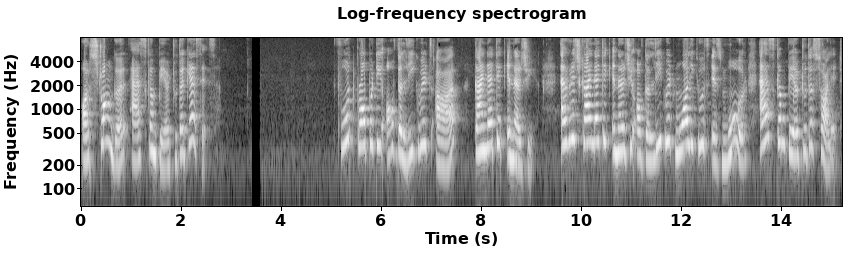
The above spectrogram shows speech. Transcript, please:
or stronger as compared to the gases. Fourth property of the liquids are kinetic energy. Average kinetic energy of the liquid molecules is more as compared to the solid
